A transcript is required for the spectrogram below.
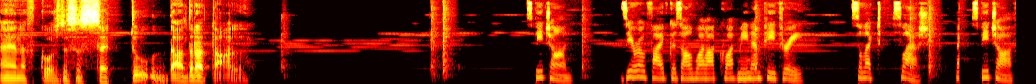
And of course, this is set to Dadra Tal. Speech on. 05 Gazalwa Quad Mean MP3. Select slash. Speech off.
